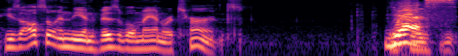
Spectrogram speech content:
He's also in The Invisible Man Returns. which Yes. is-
